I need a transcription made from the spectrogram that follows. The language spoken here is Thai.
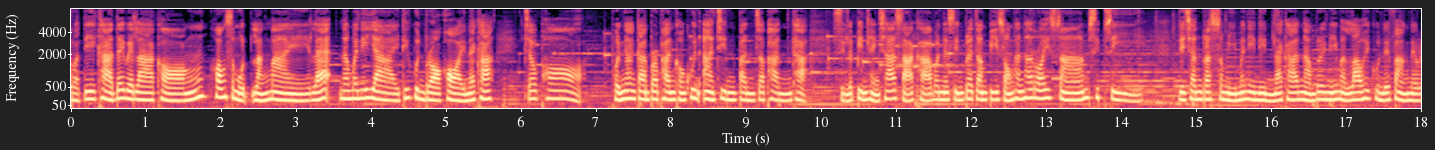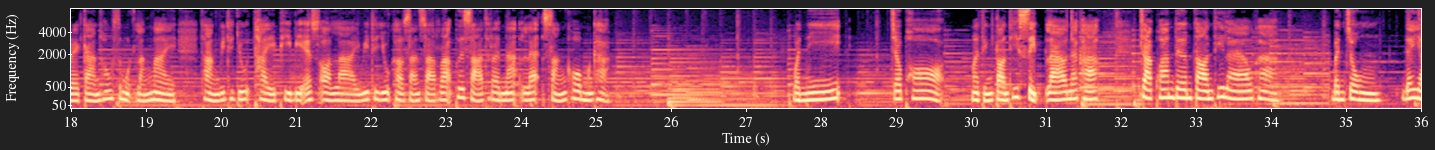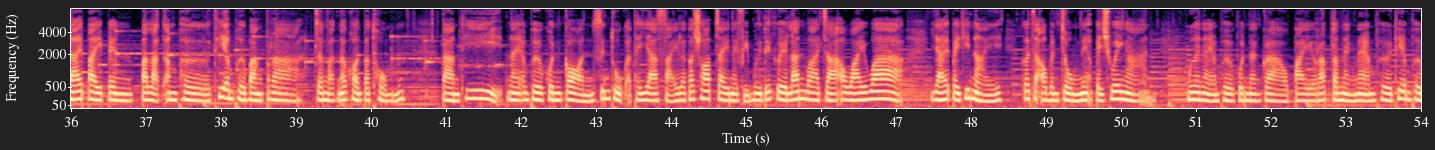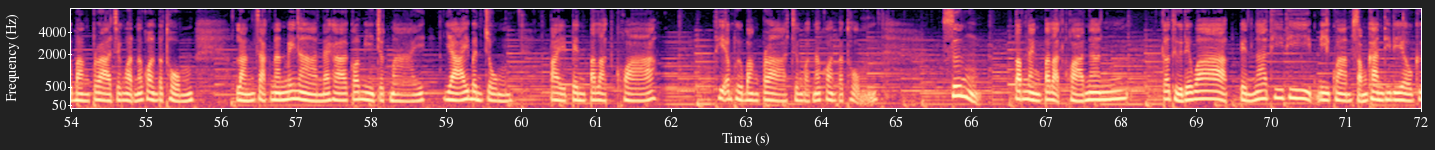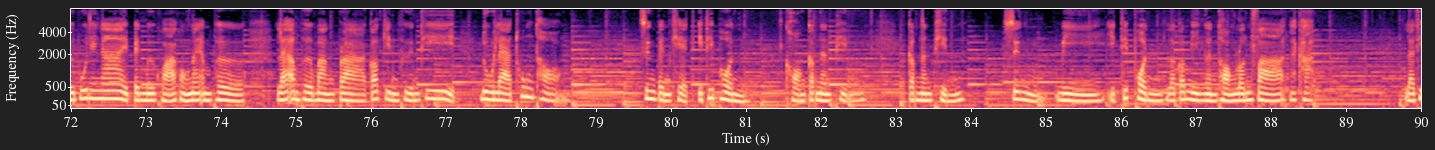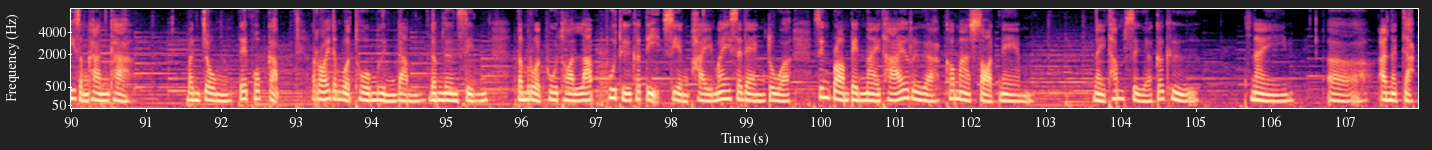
สวัสดีค่ะ ได้เวลาของห้องสมุดหลังใหม่ และนวนิยายที่คุณรอคอยนะคะ เจ้าพ่อ ผลงานการประพันธ์ของคุณอาจินปัญจพันธ์ค่ะ ศิลปินแห่งชาติสาขาวรรณศิลป์ประจำปี 2534 ดิฉันรัศมีมณีนินนะคะนำเรื่องนี้มาเล่าให้คุณได้ฟังในรายการห้องสมุดหลังใหม่ ทางวิทยุไทย PBS ออนไลน์ วิทยุข่าวสารสาระเพื่อสาธารณะและสังคมค่ะ วันนี้เจ้าพ่อ มาถึงตอนที่ 10 แล้วนะคะ จากความเดิมตอนที่แล้วค่ะ บรรจงได้ย้ายไปเป็นปลัดอำเภอที่อำเภอบางปราจังหวัดนครปฐมตามที่ในอำเภอคนก่อน ซึ่งถูกอัธยาศัยแล้วก็ชอบใจในฝีมือได้เคยลั่นวาจาเอาไว้ว่า ย้ายไปที่ไหนก็จะเอาบรรจงเนี่ยไปช่วยงาน เมื่อในอำเภอคนดังกล่าวไปรับตำแหน่งในอำเภอที่อำเภอบางปราจังหวัดนครปฐมหลังจากนั้นไม่นานนะคะ ก็มีจดหมายย้ายบรรจง ไปเป็นประหลัดขวา ที่อำเภอบางปราจังหวัดนครปฐมซึ่งตำแหน่งประหลัดขวานั้น ก็ถือได้ว่าเป็นหน้าที่ที่มีความสำคัญทีเดียว คือพูดง่ายๆ เป็นมือขวาของนายอำเภอ และอำเภอบางปราก็กินพื้นที่ดูแลทุ่งทอง ซึ่งเป็นเขตอิทธิพลของกำนันผิน กำนันผิน ซึ่งมีอิทธิพลแล้วก็มีเงินทองล้นฟ้านะคะ และที่สำคัญค่ะ บรรจงได้พบกับร้อยตำรวจโทหมื่นดำดำเนินศิลป์ตำรวจภูทรลับ ผู้ถือคติเสี่ยงภัยไม่แสดงตัว ซึ่งปลอมเป็นนายท้ายเรือเข้ามาสอดแนม ในถ้ำเสือก็คือในอาณาจักร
